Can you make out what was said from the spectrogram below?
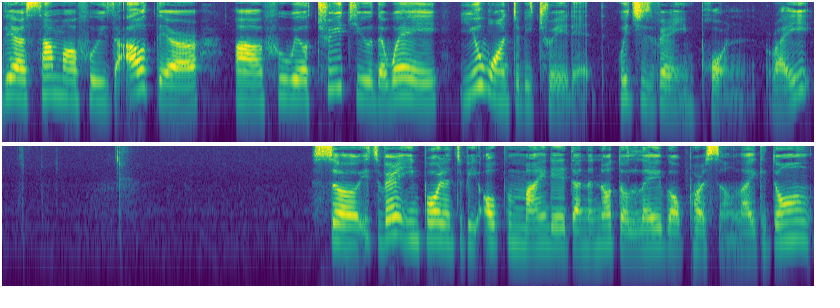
there are someone who is out there uh, who will treat you the way you want to be treated, which is very important, right? So it's very important to be open minded and not a label person. Like, don't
